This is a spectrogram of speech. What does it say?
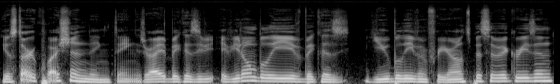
you'll start questioning things, right? Because if if you don't believe because you believe in for your own specific reason,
